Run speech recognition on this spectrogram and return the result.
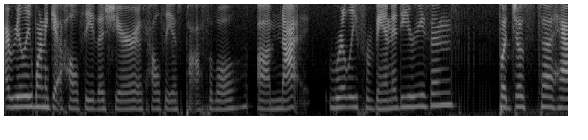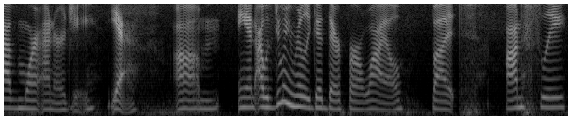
I really want to get healthy this year, as healthy as possible. Um, not really for vanity reasons, but just to have more energy. Yeah. Um, and I was doing really good there for a while, but honestly,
